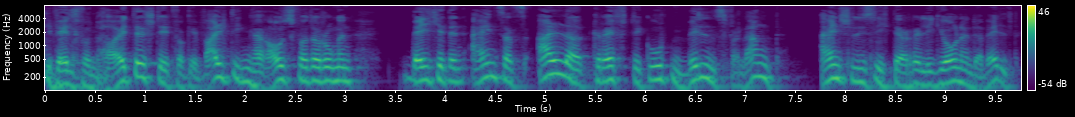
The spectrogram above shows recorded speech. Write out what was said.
Die Welt von heute steht vor gewaltigen Herausforderungen, welche den Einsatz aller Kräfte guten Willens verlangt, einschließlich der Religionen der Welt.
